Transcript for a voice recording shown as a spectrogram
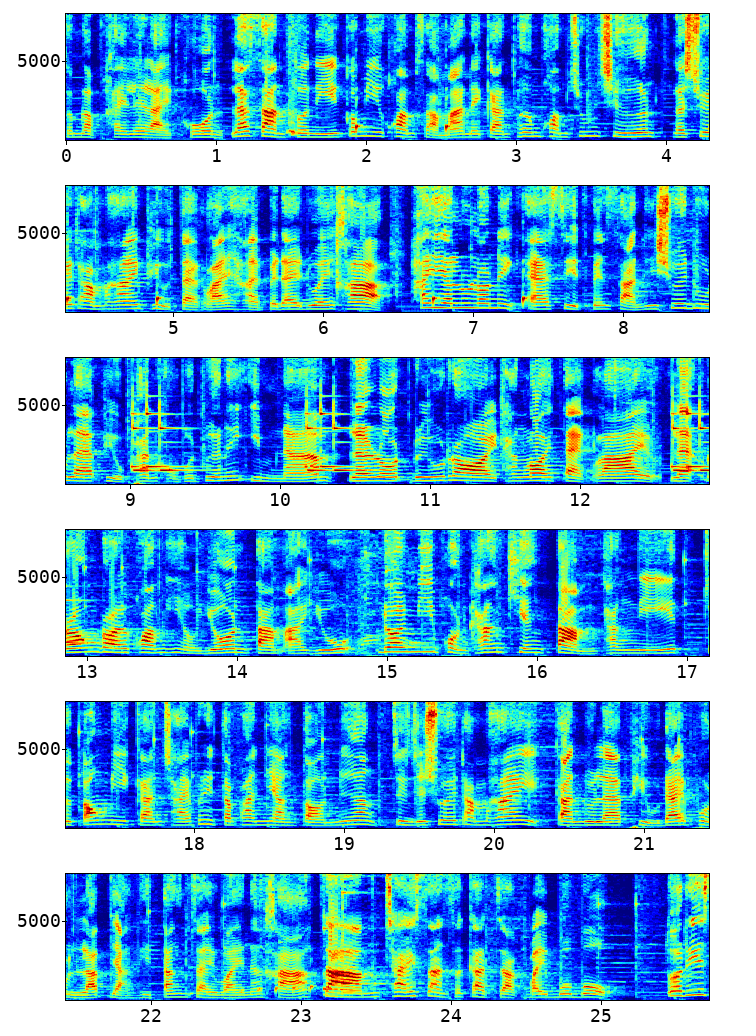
สำหรับใครหลาย ๆ คน และสารตัวนี้ก็มีความสามารถในการเพิ่มความชุ่มชื้น และช่วยทำให้ผิวแตกลายหายไปได้ด้วยค่ะไฮยาลูรอนิกแอซิดเป็นสารที่ช่วยดูแลผิวพรรณของเพื่อนๆให้อิ่มน้ำและลดริ้วรอย ทั้งรอยแตกลาย และร่องรอยความเหี่ยวย่นตามอายุโดยมีผลข้างเคียงต่ำทั้งนี้จะต้องมีการใช้ผลิตภัณฑ์อย่างต่อเนื่อง จึงจะช่วยทำให้การดูแลผิวได้ผลลัพธ์อย่างที่ตั้งใจไว้นะคะ 3. ใช้สารสกัดจากใบบัวบก ตัวที่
